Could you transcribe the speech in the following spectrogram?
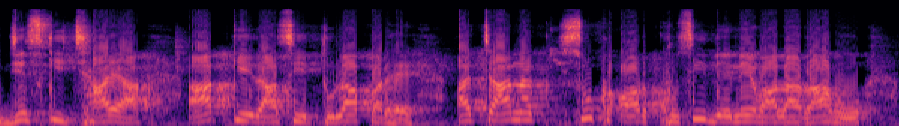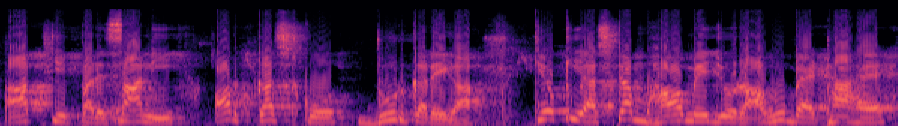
जिसकी छाया आपकी राशि तुला पर है। अचानक सुख और खुशी देने वाला राहु आपकी परेशानी और कष्ट को दूर करेगा। क्योंकि अष्टम भाव में जो राहु बैठा है,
